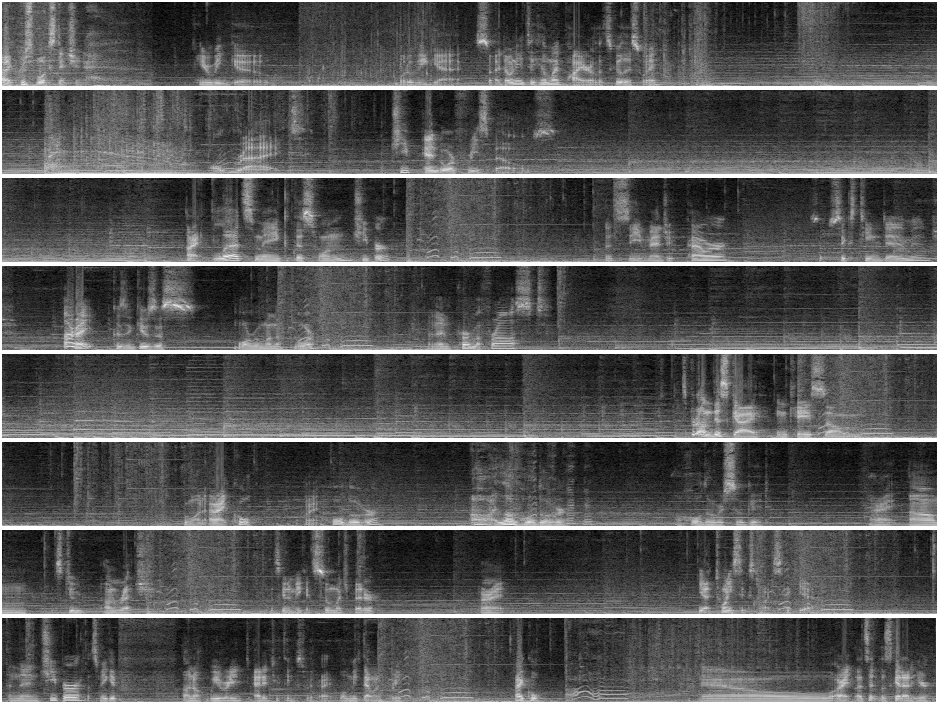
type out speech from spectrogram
Alright, Crucible Extension. Here we go. What do we got? So I don't need to heal my Pyre. Let's go this way. Alright. Cheap and or free spells. Alright, let's make this one cheaper. Let's see, magic power. So 16 damage. Alright, because it gives us more room on the floor. And then permafrost. Let's put on this guy in case um we want alright, cool. Alright, holdover. Oh, I love holdover. Oh, holdover's so good. Alright, um let's do on Wretch. It's gonna make it so much better. Alright. Yeah, 26 twice, heck yeah. And then cheaper, let's make it... oh no, we already added two things to it. Alright, we'll make that one free. Alright, cool. Now... Alright, that's it, let's get out of here.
